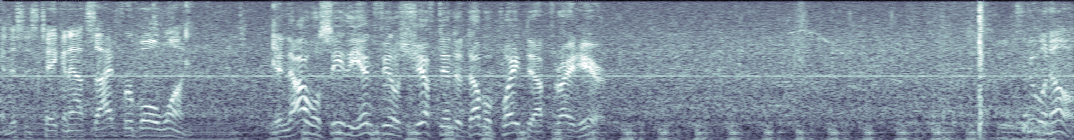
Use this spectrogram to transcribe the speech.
And this is taken outside for ball one. And now we'll see the infield shift into double play depth right here. 2 and 0.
